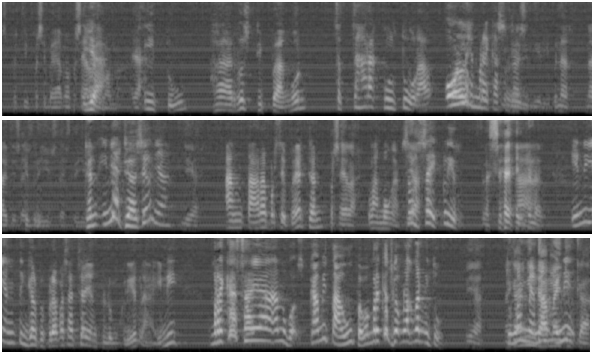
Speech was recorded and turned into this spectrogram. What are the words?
Seperti Persebaya sama Persela Iya. sama, Ya. Itu harus dibangun secara kultural oleh mereka Mereka sendiri. sendiri. Benar. Nah, itu saya Gitu. setuju, saya setuju. Dan ini ada hasilnya Iya. Antara Persebaya dan Persela. Lamongan. Ya. Selesai clear. Selesai, Nah, benar. ini yang tinggal beberapa saja yang belum clear. Nah, ini mereka saya anu kok kami tahu bahwa mereka juga melakukan itu. Iya. Cuman memang damai ini- juga.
